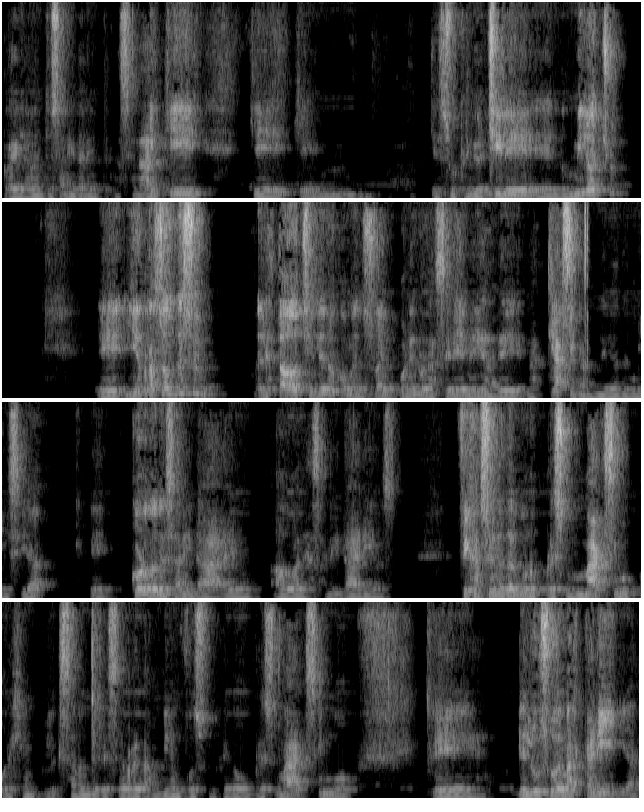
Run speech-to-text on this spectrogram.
Reglamento Sanitario Internacional que, que, suscribió Chile en 2008. Eh, y en razón de eso, el Estado chileno comenzó a imponer una serie de medidas de las clásicas medidas de policía, eh, cordones sanitarios, aduanas sanitarias, fijaciones de algunos precios máximos, por ejemplo, el examen de PCR también fue sujeto a un precio máximo, el uso de mascarillas,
